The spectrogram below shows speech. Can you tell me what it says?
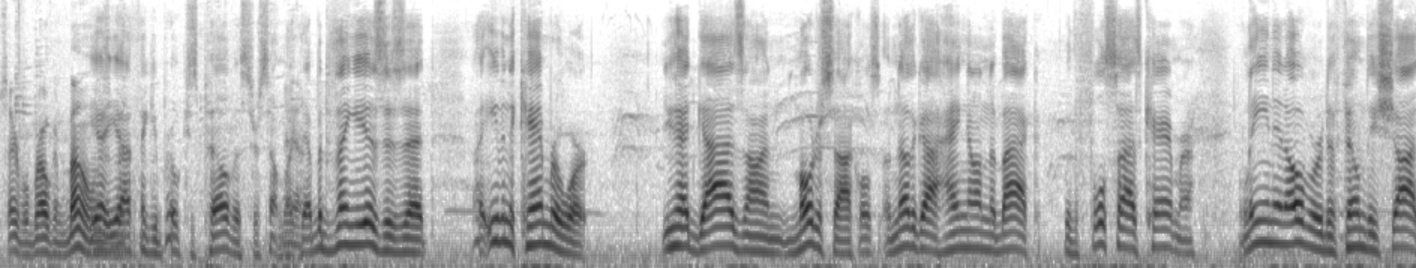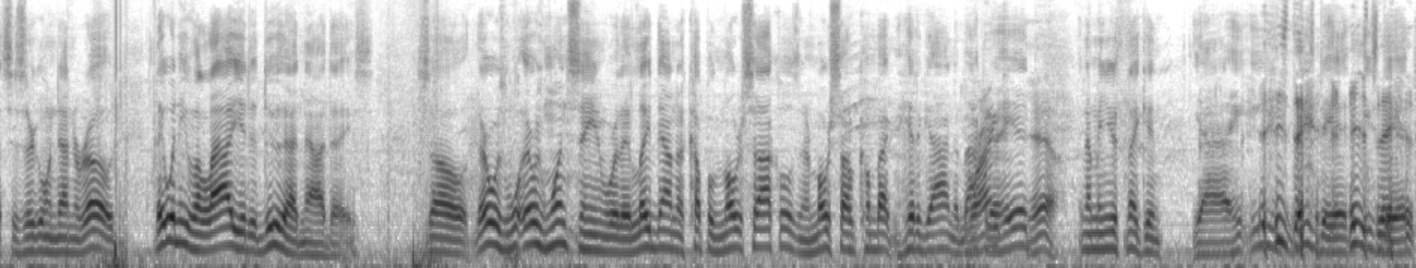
several broken bones. Yeah, yeah, I think he broke his pelvis or something like that. But the thing is, is that uh, even the camera work, you had guys on motorcycles, another guy hanging on the back with a full-size camera, leaning over to film these shots as they're going down the road. They wouldn't even allow you to do that nowadays. So there was one- there was one scene where they laid down a couple of motorcycles, and a motorcycle come back and hit a guy in the back right? of the head. Yeah. And I mean, you're thinking, yeah, he, he- He's dead. He's dead. He's He's dead.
